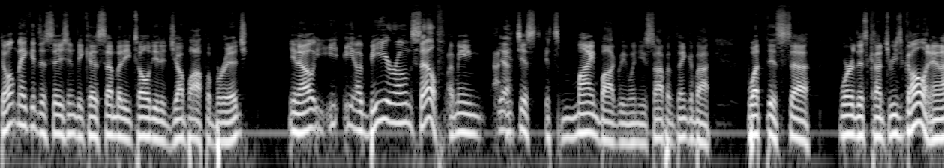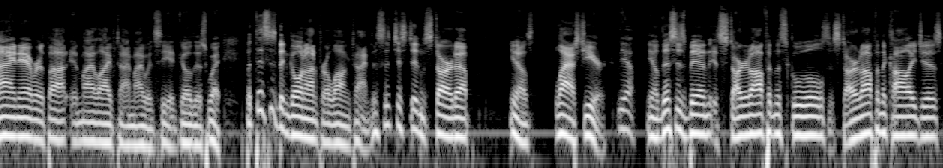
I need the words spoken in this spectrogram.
Don't make a decision because somebody told you to jump off a bridge. You know, you, you know, be your own self. I mean, Yeah. it's just it's mind-boggling when you stop and think about what this uh where this country's going and I never thought in my lifetime I would see it go this way. But this has been going on for a long time. This is, just didn't start up, you know, last year. Yeah. You know, this has been, it started off in the schools, it started off in the colleges.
